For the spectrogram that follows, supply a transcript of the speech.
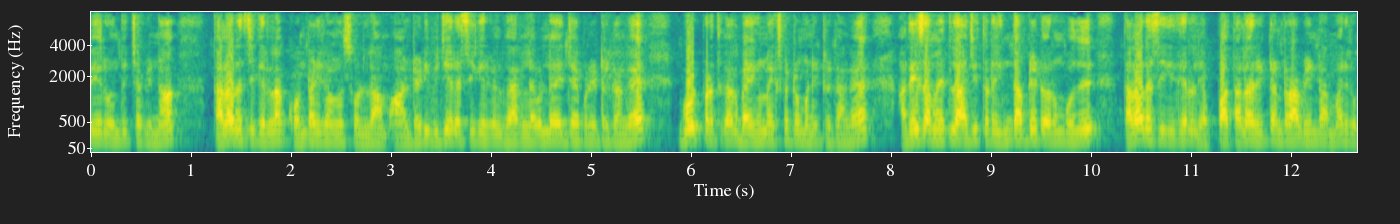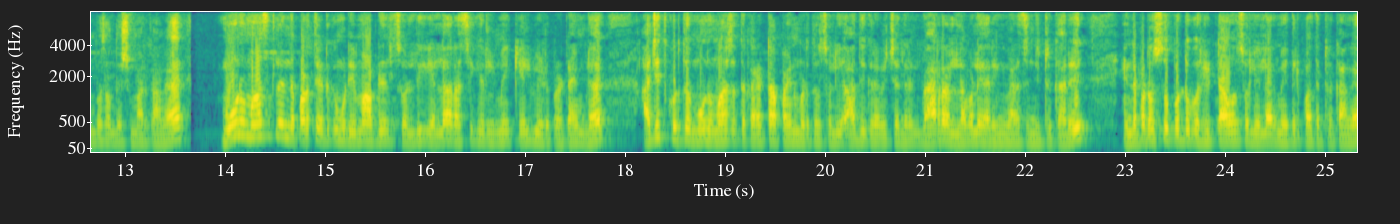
பேர் வந்துச்சு அப்படின்னா தல ரசிகர்லாம் கொண்டாடிடுவாங்கன்னு சொல்லலாம். ஆல்ரெடி விஜய் ரசிகர்கள் வேற லெவலில் என்ஜாய் பண்ணிட்டு இருக்காங்க கோட் படத்துக்காக பயங்கரமாக எக்ஸ்பெக்டும் பண்ணிட்டு இருக்காங்க அதே சமயத்தில் அஜித்தோட இந்த அப்டேட் வரும்போது தல ரசிகர்கள் எப்பா தல ரிட்டர்ன்றா அப்படின்ற மாதிரி ரொம்ப சந்தோஷமா இருக்காங்க. மூணு மாதத்தில் இந்த படத்தை எடுக்க முடியுமா அப்படின்னு சொல்லி எல்லா ரசிகர்களுமே கேள்வி எடுப்பிற டைமில் அஜித் கொடுத்த மூணு மாதத்தை கரெக்டாக பயன்படுத்தும் சொல்லி ஆதிக் ரவிச்சந்திரன் வேற லெவலில் இறங்கி வேலை செஞ்சுட்டு இருக்காரு இந்த படம் சூப்பர் டூப்பர் ஹிட்டாகவும் சொல்லி எல்லாருமே எதிர்பார்த்துட்டு இருக்காங்க.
